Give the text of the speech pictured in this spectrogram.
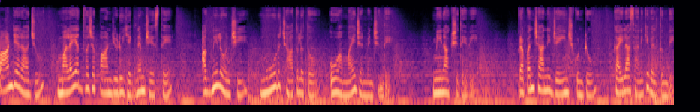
పాండ్యరాజు మలయధ్వజ పాండ్యుడు యజ్ఞం చేస్తే అగ్నిలోంచి మూడు చాతులతో ఓ అమ్మాయి జన్మించింది. మీనాక్షిదేవి ప్రపంచాన్ని జయించుకుంటూ కైలాసానికి వెళ్తుంది.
